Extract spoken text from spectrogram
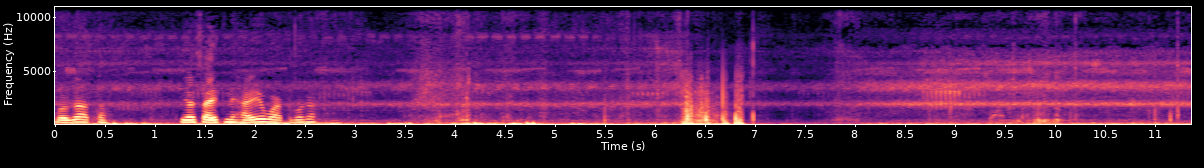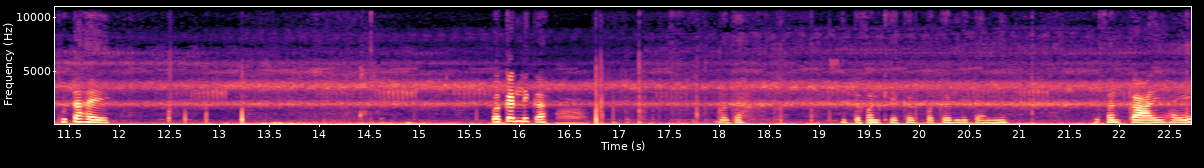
बघा. आता या साईडने आहे वाट बघा. कुठं आहे. पकडली का? हा. बघा. इथं पण खेकड पकडली त्यांनी. ती पण काळी आहे.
